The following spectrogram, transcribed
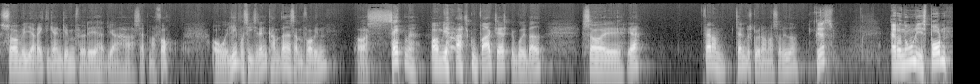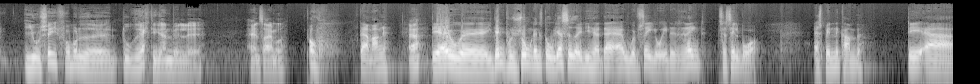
så vil jeg rigtig gerne gennemføre det, at jeg har sat mig for. Og lige præcis i den kamp, der har jeg sat mig for at vinde. Og sat mig, om jeg skulle pakke tasken og gå i bad. Så øh, ja, fat om tandbeskytteren og så videre. Yes. Er der nogen i sporten, i UFC-forbundet, øh, du rigtig gerne vil øh, have en sejr mod? Oh, der er mange. Ja. Det er jo øh, i den position, den stol, jeg sidder i lige her, der er UFC jo et rent tag af spændende kampe. Det er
